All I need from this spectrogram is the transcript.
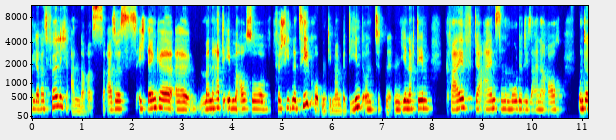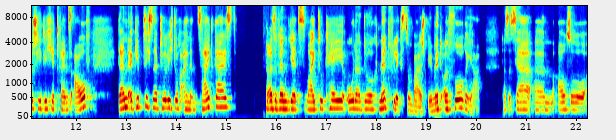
wieder was völlig anderes. Also es, ich denke, äh, man hat eben auch so verschiedene Zielgruppen, die man bedient. Und je nachdem greift der einzelne Modedesigner auch unterschiedliche Trends auf. Dann ergibt sich es natürlich durch einen Zeitgeist. Also wenn jetzt Y2K oder durch Netflix zum Beispiel mit Euphoria, das ist ja ähm, auch so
